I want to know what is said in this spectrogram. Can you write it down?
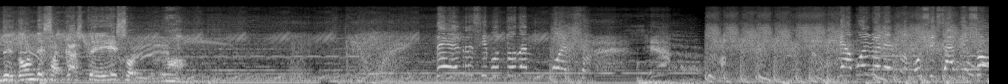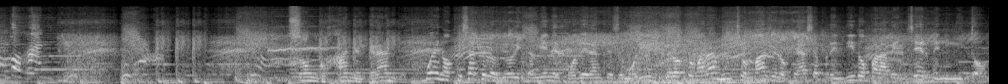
¿De dónde sacaste eso, niño? De él recibo toda mi fuerza. Mi abuelo era el famoso y sabio Son Gohan. Son Gohan el Grande. Bueno, quizá te lo dio y también el poder antes de morir, pero tomará mucho más de lo que has aprendido para vencerme, niñito.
